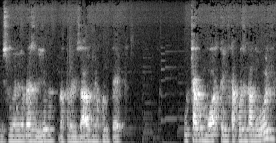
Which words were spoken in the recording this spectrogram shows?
esse não é brasileiro, naturalizado, meu do Pepe. O Thiago Mota, ele tá aposentado hoje.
